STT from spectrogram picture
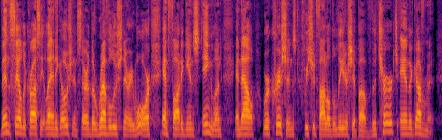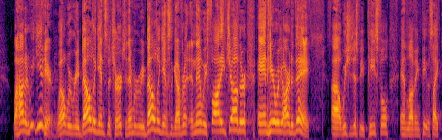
then sailed across the Atlantic Ocean and started the Revolutionary War and fought against England. And now we're Christians. We should follow the leadership of the church and the government. Well, how did we get here? Well, we rebelled against the church, and then we rebelled against the government, and then we fought each other, and here we are today. Uh, we should just be peaceful and loving people. It's like,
